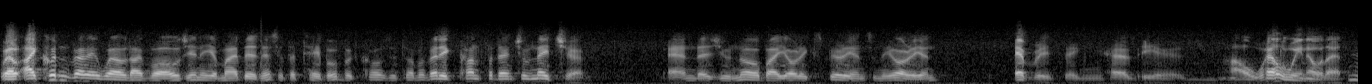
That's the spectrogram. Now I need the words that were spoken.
Well, I couldn't very well divulge any of my business at the table because it's of a very confidential nature. And as you know by your experience in the Orient, everything has ears. How well we know that. Hmm.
